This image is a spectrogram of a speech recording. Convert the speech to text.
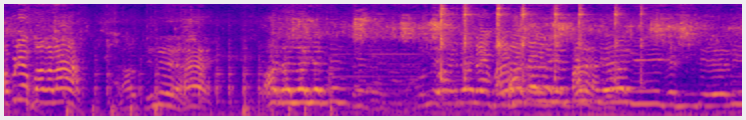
அப்படியே அரளையன் தேவி என் தேவி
